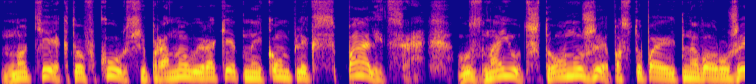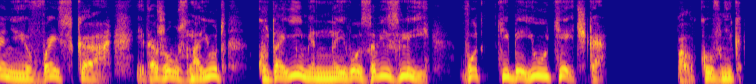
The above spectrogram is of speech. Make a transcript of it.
но те, кто в курсе про новый ракетный комплекс «Палица», узнают, что он уже поступает на вооружение в войска, и даже узнают, куда именно его завезли. Вот тебе и утечка. Полковник,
